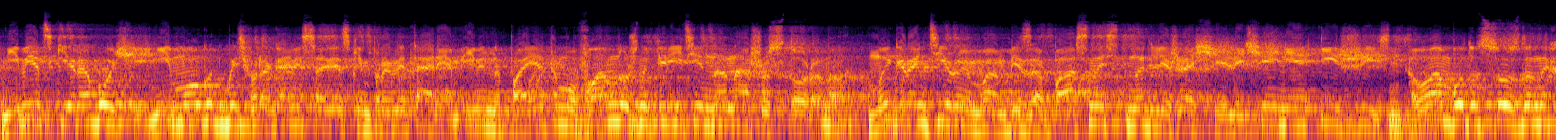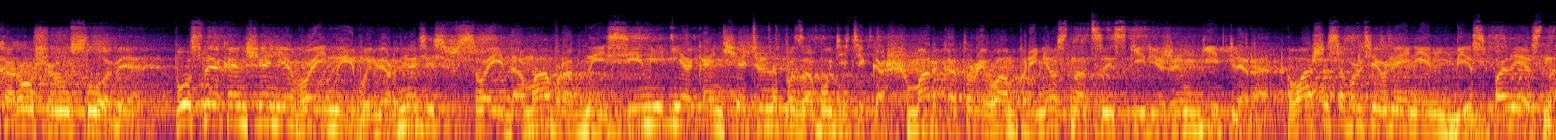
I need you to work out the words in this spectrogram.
Немецкие рабочие не могут быть врагами советским пролетариям. Именно поэтому вам нужно перейти на нашу сторону. Мы гарантируем вам безопасность, надлежащее лечение и жизнь. Вам будут созданы хорошие условия. После окончания войны вы вернетесь в свои дома, в родные семьи и окончательно позабудете кошмар, который вам принес нацистский режим Гитлера. Ваше сопротивление бесполезно.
